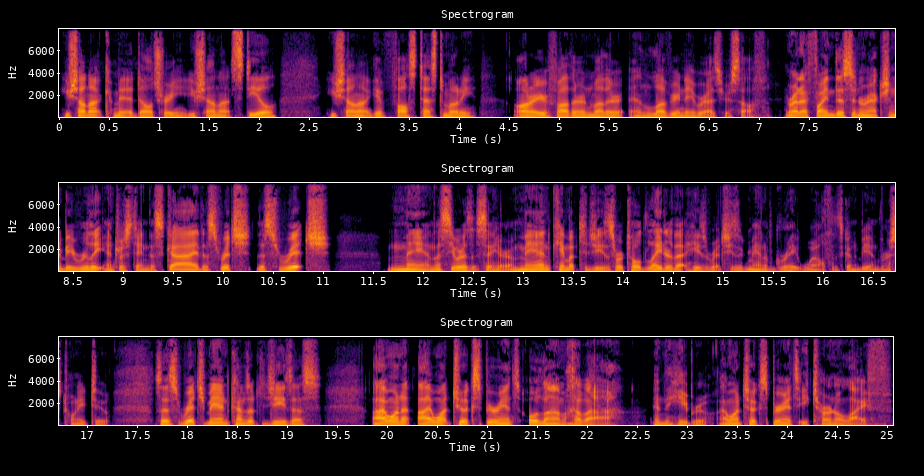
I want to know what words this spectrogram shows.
you shall not commit adultery, you shall not steal, you shall not give false testimony, honor your father and mother, and love your neighbor as yourself. Right. I find this interaction to be really interesting. This guy, this rich, this rich man. Let's see what does it say here. A man came up to Jesus. We're told later that he's rich. He's a man of great wealth. It's going to be in verse 22. So this rich man comes up to Jesus. I want to. I want to experience olam haba in the Hebrew. I want to experience eternal life.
